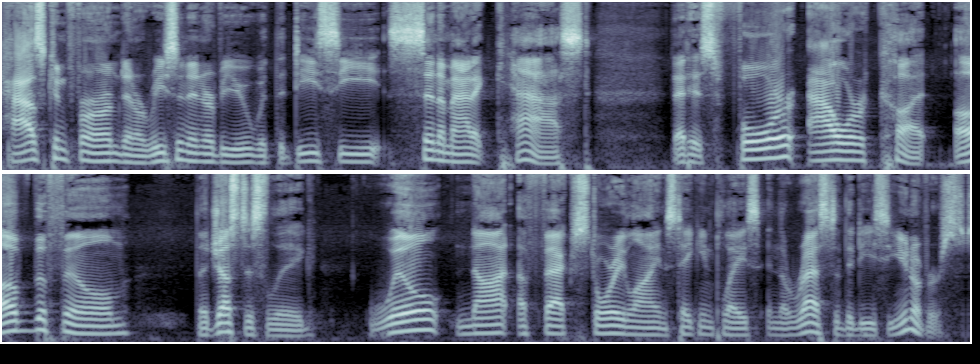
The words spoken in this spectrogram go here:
has confirmed in a recent interview with the DC cinematic cast that his four-hour cut of the film, The Justice League, will not affect storylines taking place in the rest of the DC universe.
